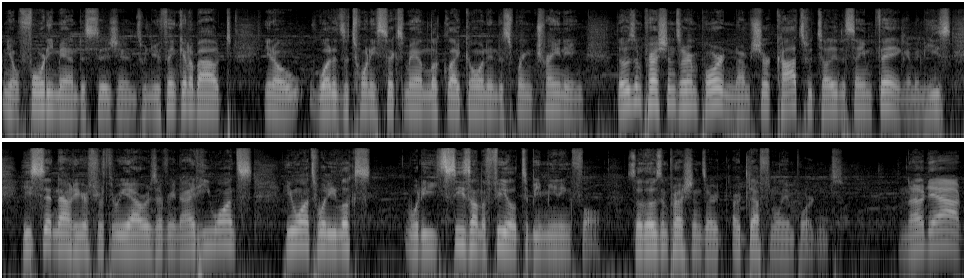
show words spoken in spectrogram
you know 40 man decisions when you're thinking about you know what does a 26 man look like going into spring training those impressions are important. I'm sure Kotz would tell you the same thing. I mean he's he's sitting out here for three hours every night. He wants he wants what he looks what he sees on the field to be meaningful. So those impressions are, are definitely important. No doubt,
